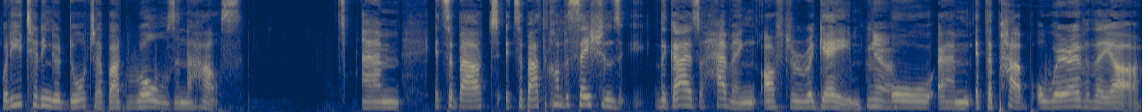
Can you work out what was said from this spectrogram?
What are you telling your daughter about roles in the house? Um, it's about it's about the conversations the guys are having after a game Yeah. or um, at the pub or wherever they are.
